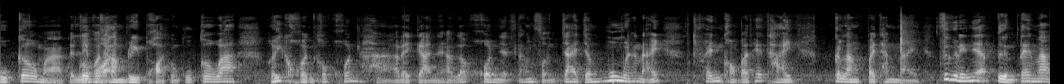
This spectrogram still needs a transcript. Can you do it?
Google มาเป็นเรียกว่า Report ทำรีพอร์ตของ Google ว่า เฮ้ย คนเขาค้นหาอะไรกันนะครับ แล้วคนเนี่ยตั้งสนใจจะมุ่งไปทางไหน เทรนด์ของประเทศไทยกำลังไปทางไหน ซึ่งอันนี้เนี่ยตื่นเต้นมาก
